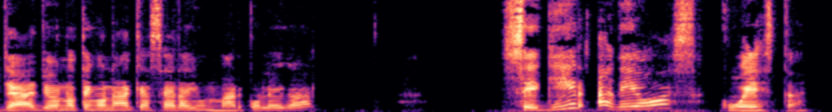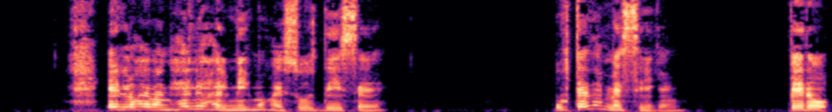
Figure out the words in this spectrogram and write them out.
ya yo no tengo nada que hacer, hay un marco legal. Seguir a Dios cuesta. En los evangelios el mismo Jesús dice, ustedes me siguen, pero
